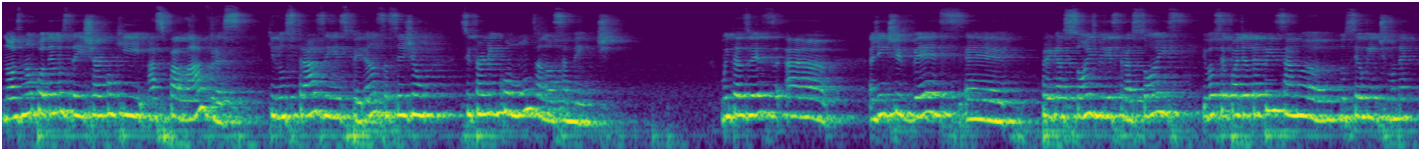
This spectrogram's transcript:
Nós não podemos deixar com que as palavras que nos trazem esperança sejam se tornem comuns à nossa mente. Muitas vezes a, a gente vê é, pregações, ministrações, e você pode até pensar no, no seu íntimo, né?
